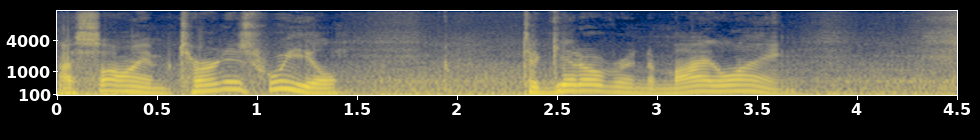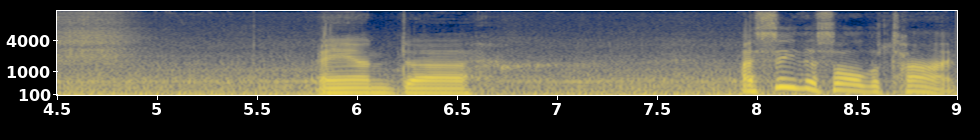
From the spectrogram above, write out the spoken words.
I saw him turn his wheel to get over into my lane. And uh, I see this all the time.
